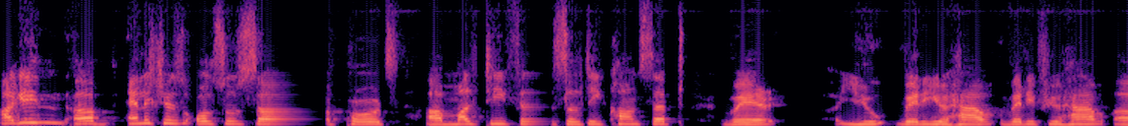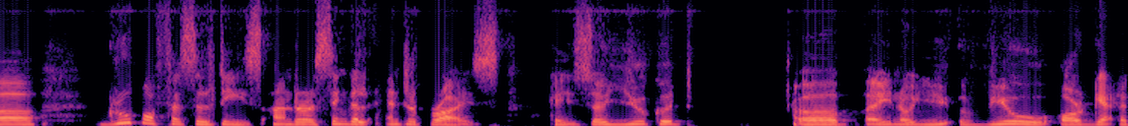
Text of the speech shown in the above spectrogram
Again, uh, NHS also supports a multi-facility concept where you where you have where if you have a group of facilities under a single enterprise, Okay, so you could uh, you know you view or get uh,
